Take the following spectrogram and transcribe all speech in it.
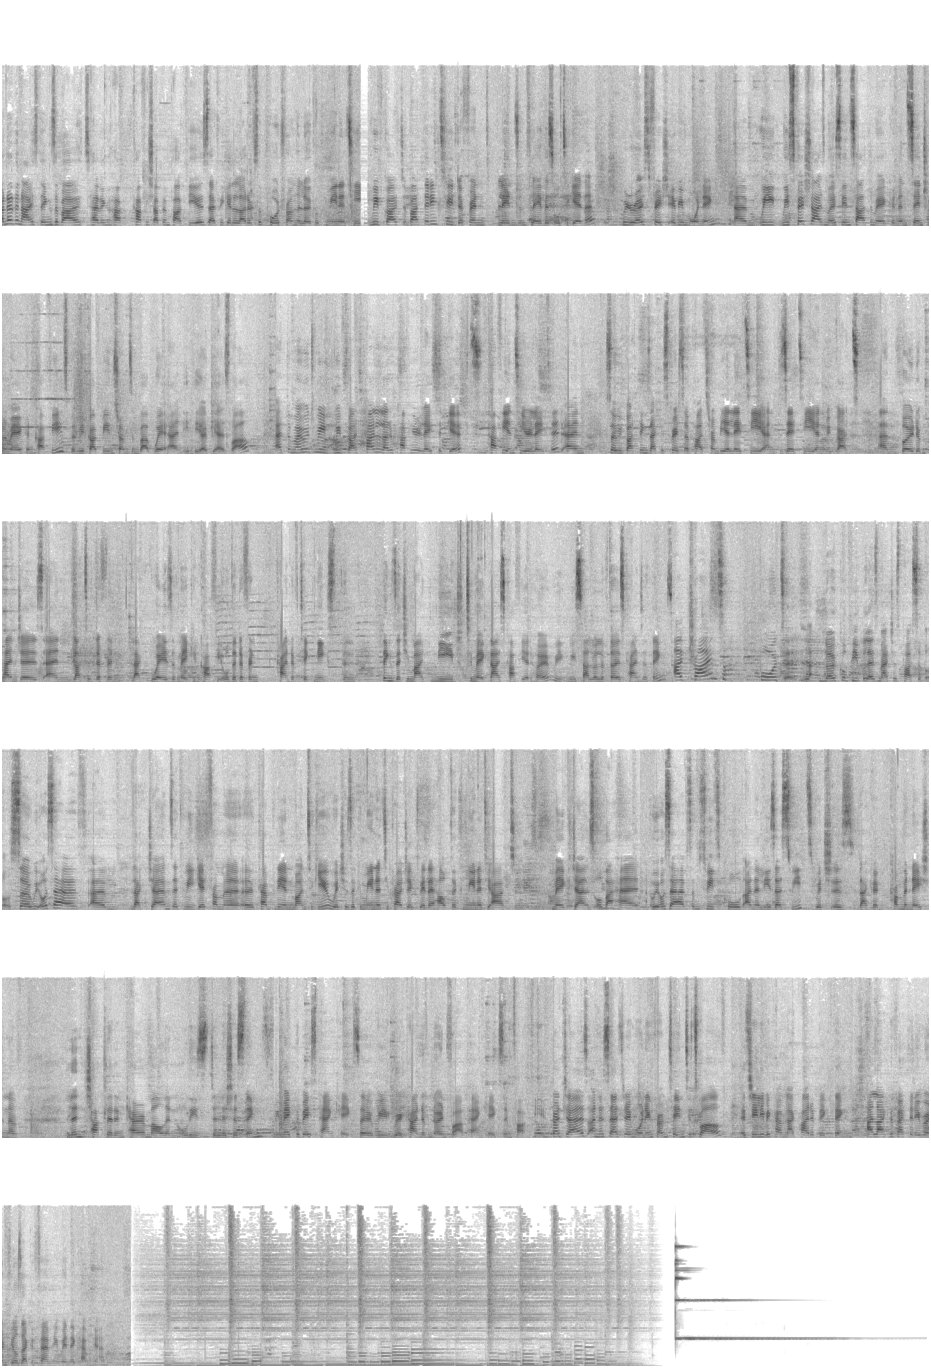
One of the nice things about having a coffee shop in Parkview is that we get a lot of support from the local community. We've got about 32 different blends and flavors altogether. We roast fresh every morning. Um, we, we specialize mostly in South American and Central American coffees, but we've got beans from Zimbabwe and Ethiopia as well. At the moment, we, we've got quite a lot of coffee-related gifts, coffee and tea-related, and so we've got things like espresso pots from Bialetti and Pezzetti, and we've got um, Bodum plungers and lots of different like ways of making coffee, all the different kind of techniques and things that you might need to make nice coffee at home. We, we sell all of those kinds of things. I try and support uh, local people as much as possible. So we also have um, like jams that we get from a, a, company in Montagu, which is a community project where they help the community out to make jams all by hand. We also have some sweets called Annalisa sweets, which is like a combination of Lindt chocolate and caramel and all these delicious things. We make the best pancakes, so we, we're kind of known for our pancakes in Parkview. We've got jazz on a Saturday morning from 10 to 12. It's really become like quite a big thing. I like the fact that everyone feels like a family when they come here.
